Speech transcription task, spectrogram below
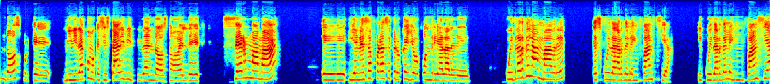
en dos porque mi vida como que sí está dividida en dos, ¿no? El de ser mamá eh, y en esa frase creo que yo pondría la de cuidar de la madre es cuidar de la infancia y cuidar de la infancia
